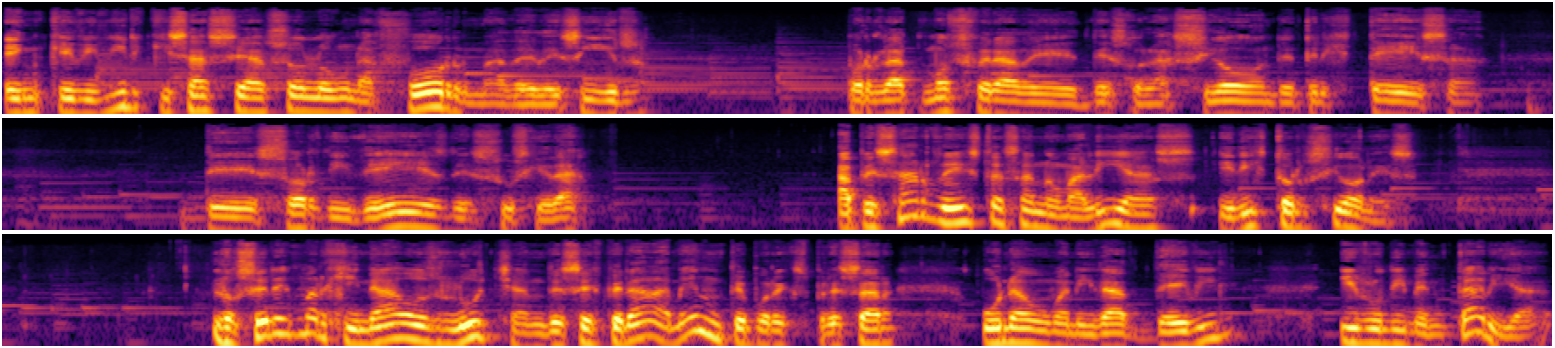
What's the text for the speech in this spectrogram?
en que vivir quizás sea solo una forma de decir, por la atmósfera de desolación, de tristeza, de sordidez, de suciedad. A pesar de estas anomalías y distorsiones, los seres marginados luchan desesperadamente por expresar una humanidad débil y rudimentaria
